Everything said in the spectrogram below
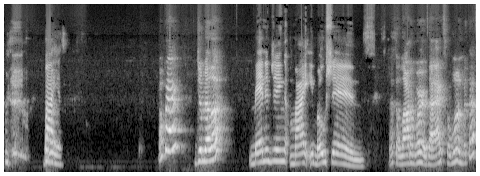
Bias. okay. Jamila, Managing my emotions. That's a lot of words. I asked for one, but that's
